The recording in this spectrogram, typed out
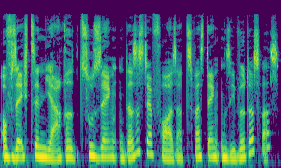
auf 16 Jahre zu senken. Das ist der Vorsatz. Was denken Sie, wird das was?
